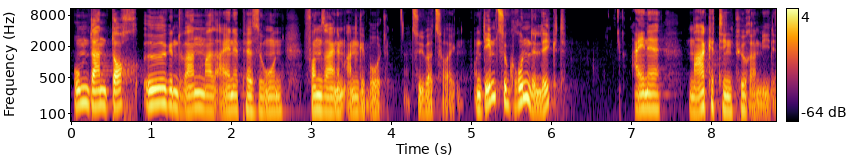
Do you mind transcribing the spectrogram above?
um dann doch irgendwann mal eine Person von seinem Angebot zu überzeugen. Und dem zugrunde liegt eine Marketingpyramide.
